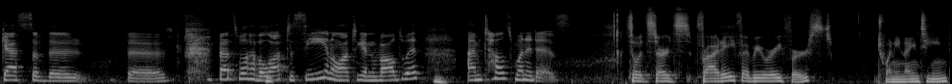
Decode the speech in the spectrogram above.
guests of the the festival have a lot to see and a lot to get involved with. Hmm. Um, tell us when it is. so it starts friday february 1st 2019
